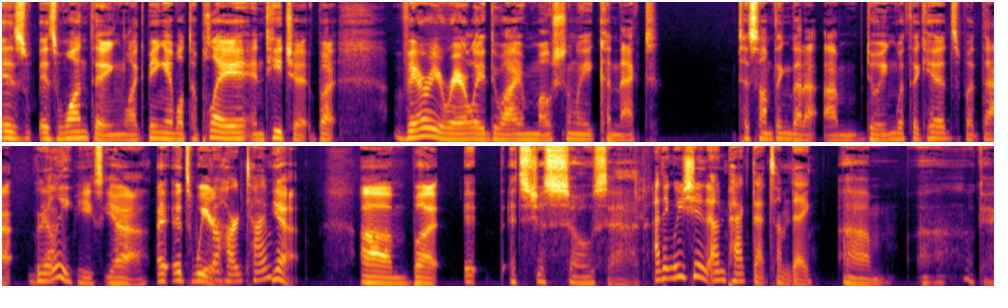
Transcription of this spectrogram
is is one thing, like being able to play and teach it, but very rarely do I emotionally connect to something that I, I'm doing with the kids. But that, that Really? piece, yeah, it, it's You weird. have a hard time? yeah, um, but it it's just so sad. I think we should unpack that someday. Um, uh, okay.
